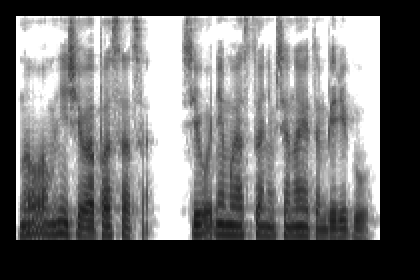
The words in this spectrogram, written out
Но вам нечего опасаться. Сегодня мы останемся на этом берегу».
